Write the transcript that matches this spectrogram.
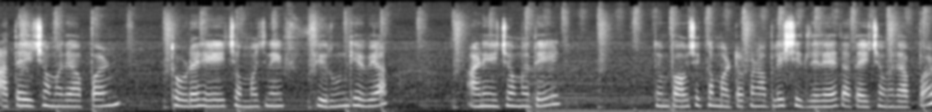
आता याच्यामध्ये आपण थोडं हे चम्मचने फिरून घेऊया. आणि याच्यामध्ये तुम्ही पाहू शकता मटर पण आपले शिजलेले आहेत. आता याच्यामध्ये आपण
